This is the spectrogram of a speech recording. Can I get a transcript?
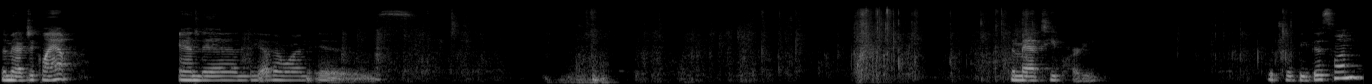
the magic lamp, and then the other one is the Mad Tea Party, which would be this one.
